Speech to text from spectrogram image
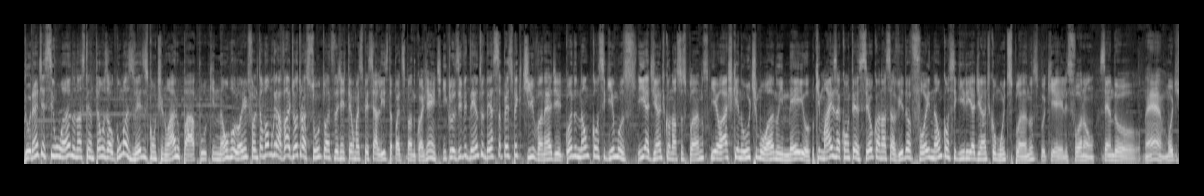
durante esse um ano, nós tentamos algumas vezes continuar o papo, que não rolou. A gente falou, então vamos gravar de outro assunto antes da gente ter uma especialista participando com a gente. Inclusive dentro dessa perspectiva, né? De quando não conseguimos ir adiante com nossos planos. E eu acho que no último ano e meio, o que mais aconteceu com a nossa vida foi não conseguir ir adiante com muitos planos, porque eles foram sendo, né, modificados,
